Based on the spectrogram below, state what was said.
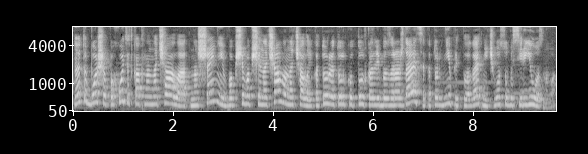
Но это больше походит как на начало отношений, вообще-вообще начало-начало, и которое только-только либо зарождается, которое не предполагает ничего особо серьезного.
